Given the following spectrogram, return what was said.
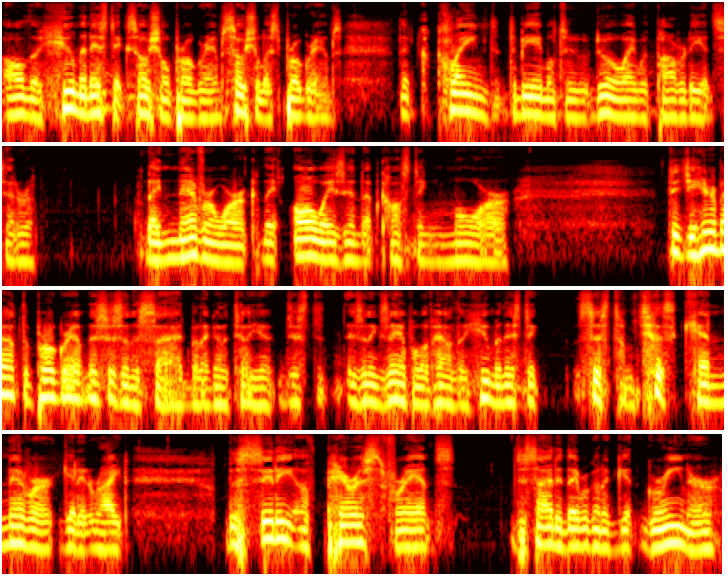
all the humanistic social programs, socialist programs that claimed to be able to do away with poverty, etc. They never work. They always end up costing more did you hear about the program? This is an aside, but I got to tell you, just as an example of how the humanistic system just can never get it right. The city of Paris, France, decided they were going to get greener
